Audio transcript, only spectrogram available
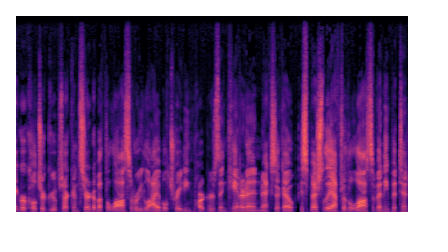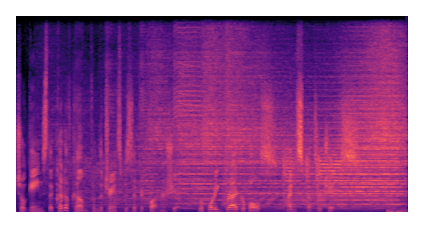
Agriculture groups are concerned about the loss of reliable trading partners in Canada and Mexico, especially after the loss of any potential gains that could have come from the Trans Pacific Partnership. Reporting for AgriPulse, I'm Spencer Chase.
